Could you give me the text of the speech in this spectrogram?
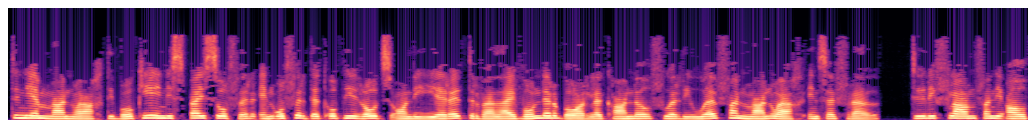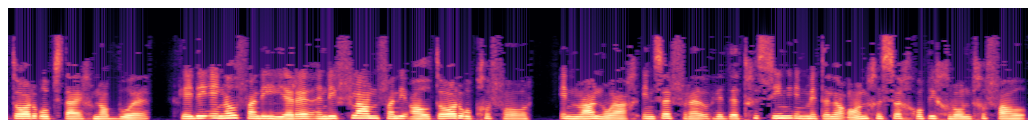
Toen neem Manoach die bokkie en die spijsoffer en offer dit op die rots aan die Heere terwijl hij wonderbaarlijk handel voor die hoof van Manoach en zijn vrouw, toe die vlam van die altaar opstijg na boe, het die engel van die Heere in die vlam van die altaar opgevaar, en Manoach en zijn vrouw het dit gezien en met hulle aangezicht op die grond geval.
